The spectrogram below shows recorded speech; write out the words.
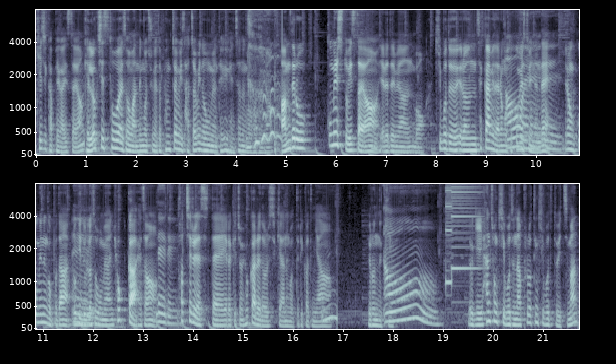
키즈 카페가 있어요. 갤럭시 스토어에서 만든 것 중에서 평점이 4점이 넘으면 되게 괜찮은 거거든요. 마음대로 꾸밀 수도 있어요. 예를 들면 뭐 키보드 이런 색감이나 이런 것도 어, 꾸밀 수 네, 있는데 네. 이런 거 꾸미는 것보다 여기 네. 눌러서 보면 효과 해서 네 네. 터치를 했을 때 이렇게 좀 효과를 넣을 수 있게 하는 것들이 있거든요. 이런 느낌. 음. 어. 여기 한총 키보드나 플로팅 키보드도 있지만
